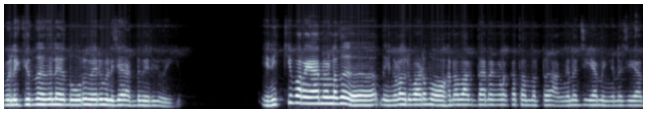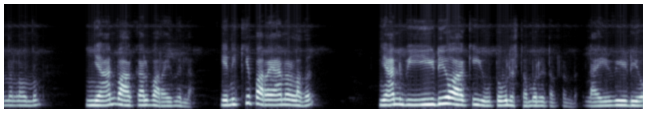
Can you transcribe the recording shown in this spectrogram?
വിളിക്കുന്നതിൽ നൂറ് പേര് വിളിച്ചാൽ രണ്ട് പേര് ചോദിക്കും. എനിക്ക് പറയാനുള്ളത് നിങ്ങൾ ഒരുപാട് മോഹന വാഗ്ദാനങ്ങളൊക്കെ തന്നിട്ട് അങ്ങനെ ചെയ്യാം ഇങ്ങനെ ചെയ്യാം എന്നുള്ളതൊന്നും ഞാൻ വാക്കാൽ പറയുന്നില്ല. എനിക്ക് പറയാനുള്ളത് ഞാൻ വീഡിയോ ആക്കി യൂട്യൂബിൽ ഇഷ്ടംപോലെ ഇട്ടിട്ടുണ്ട്. ലൈവ് വീഡിയോ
